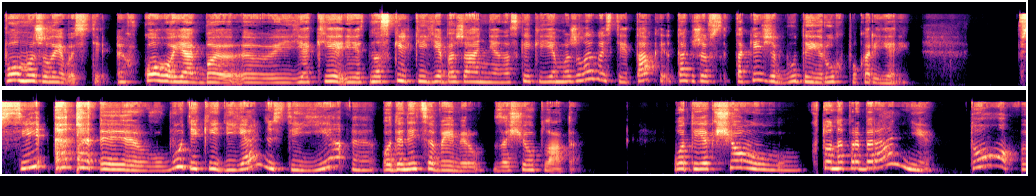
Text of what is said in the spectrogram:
По можливості, в кого якби, е, які, наскільки є бажання, наскільки є можливості, так, так же, такий же буде і рух по кар'єрі. Всі е, в будь-якій діяльності є е, одиниця виміру, за що оплата. От якщо хто на прибиранні, то е,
